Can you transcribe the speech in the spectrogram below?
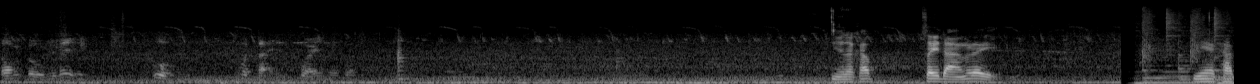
ท้องโตจะได้โอ้หมดไตไว้เนี่ยก่อนนี่แหละครับ ใส่ด่างเลยเนี่ยครับ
